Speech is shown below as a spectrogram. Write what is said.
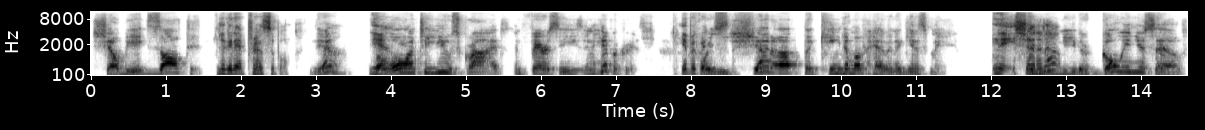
shall be exalted. Look at that principle. Yeah. Yeah, But woe unto you, scribes and Pharisees and hypocrites, hypocrites. ye shut up the kingdom of heaven against man. Shut For it up. Neither go in yourselves,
